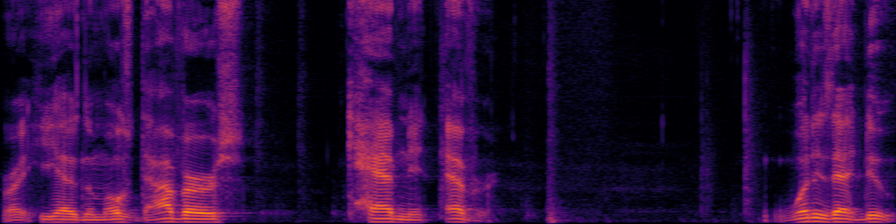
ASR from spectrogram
right? He has the most diverse cabinet ever. What does that do?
